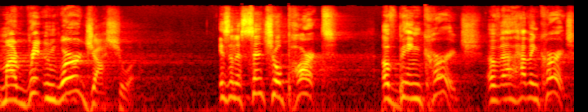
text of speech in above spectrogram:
my written word, Joshua, is an essential part of being courage, of having courage.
